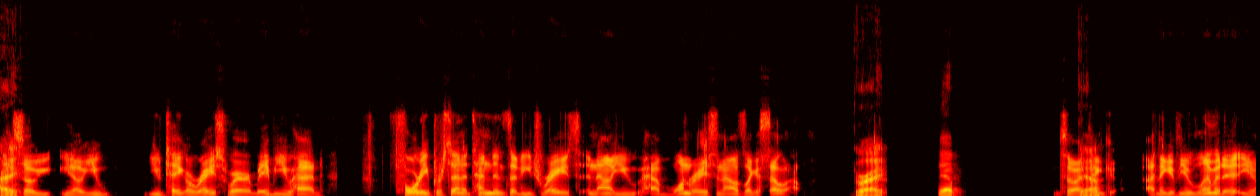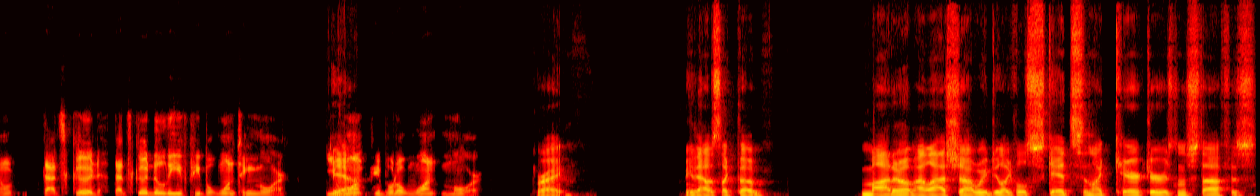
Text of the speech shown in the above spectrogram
And right, so you know, you you take a race where maybe you had forty percent attendance at each race, and now you have one race, and now it's like a sellout. right, Yep. So I Yeah. think I think if you limit it, you know, that's good. That's good to leave people wanting more. You Yeah. want people to want more. right. I mean, that was like the motto at my last job. We do like little skits and like characters and stuff. Is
